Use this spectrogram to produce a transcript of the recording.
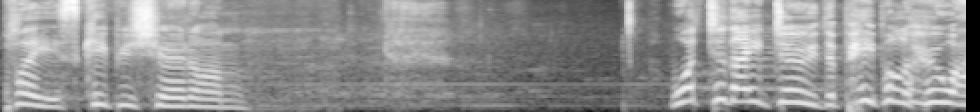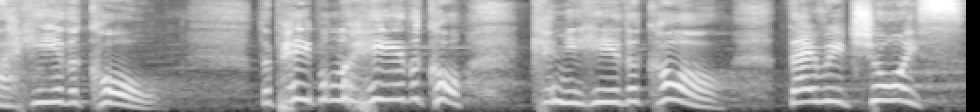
Please keep your shirt on. What do they do? The people who are hear the call. The people who hear the call. Can you hear the call? They rejoice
